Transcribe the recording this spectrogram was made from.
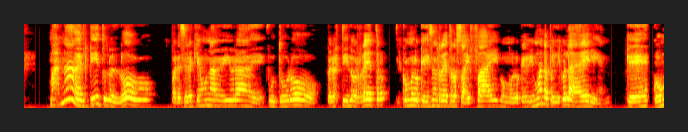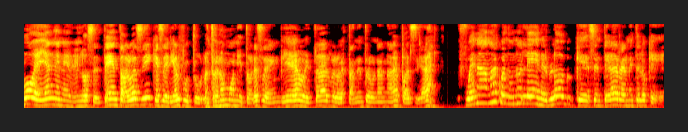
Más nada, el título, el logo, pareciera que es una vibra de futuro, pero estilo retro, como lo que dicen retro sci-fi, como lo que vimos en la película Alien que es como veían en, los 70 o algo así, que sería el futuro. Entonces los monitores se ven viejos y tal, pero están dentro de una nave espacial. Fue nada más cuando uno lee en el blog que se entera realmente lo que es.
